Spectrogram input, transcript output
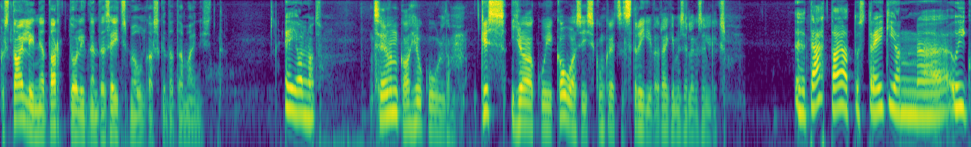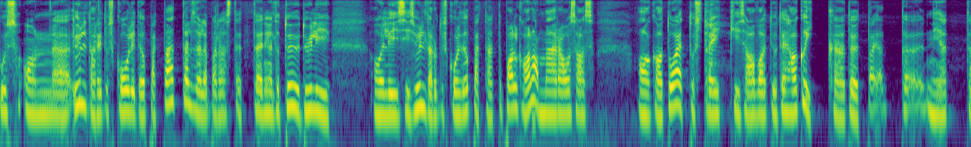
kas Tallinn ja Tartu olid nende seitsme hulgas, keda te mainisite? ei olnud see on kahju kuulda. kes ja kui kaua siis konkreetselt streigivad, räägime sellega selgeks. Tähtajatu streigi on õigus, on üldhariduskoolide õpetajatel, sellepärast et nii-öelda töötüli oli siis üldhariduskoolide õpetajate palga alammäära osas, aga toetusstreiki saavad ju teha kõik töötajad, nii et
